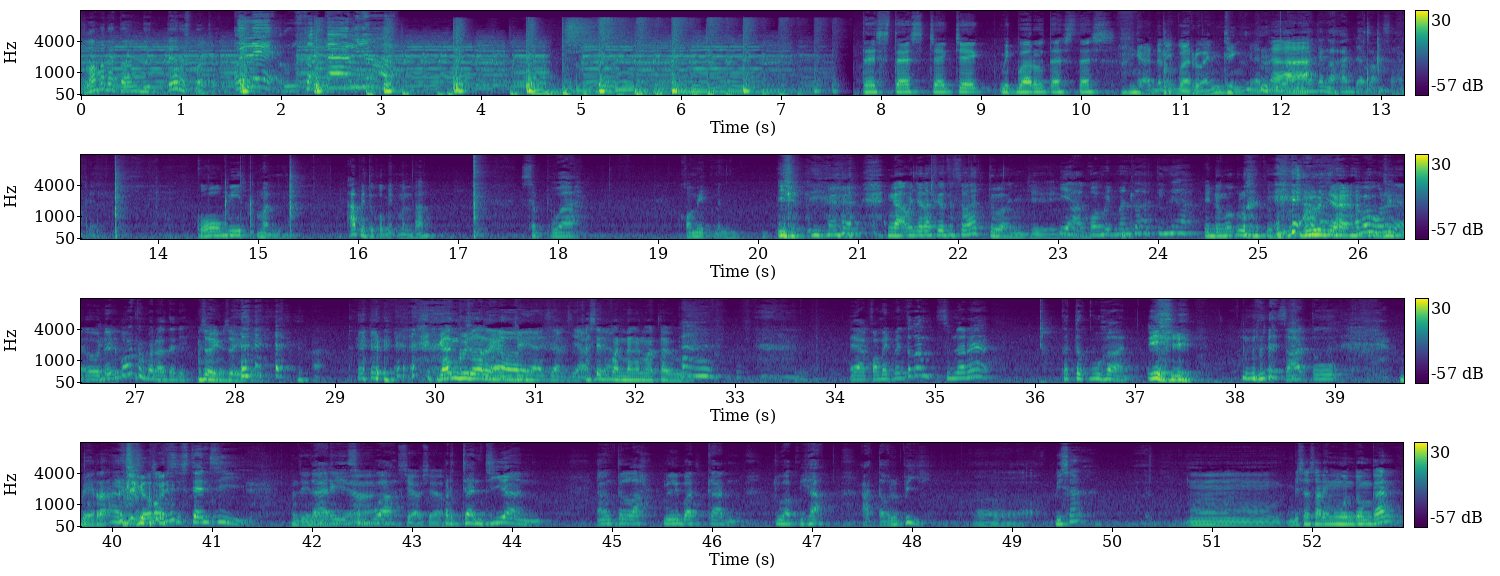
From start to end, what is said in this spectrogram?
Selamat datang di Teras Baca. Oleh, rusak kali ya. Tes tes cek cek mic baru tes tes. Nggak ada mic baru anjing, nggak ada. Aja nggak ada bangsa. Komitmen. Apa itu komitmen, Tang? Sebuah komitmen. Iya. Nggak menjelaskan sesuatu anjing. Iya, komitmen itu artinya Hidung gua keluar tuh. Bulunya. apa bulunya? Oh, udah dipotong padahal tadi. Sorry, sorry, sorry. Ganggu soalnya Oh, anjing. iya, siap, siap, Kasian siap. pandangan mata gua. Ya, komitmen itu kan sebenarnya keteguhan, satu Berak konsistensi dari ya. sebuah Siap, siap. perjanjian yang telah melibatkan dua pihak atau lebih. Eh, bisa hmm, bisa saling menguntungkan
